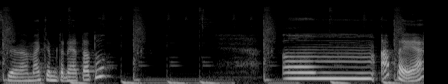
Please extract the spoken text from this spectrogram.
segala macam. Ternyata tuh um, apa ya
